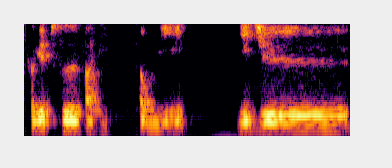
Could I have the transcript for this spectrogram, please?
1ヶ月間に多分20、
